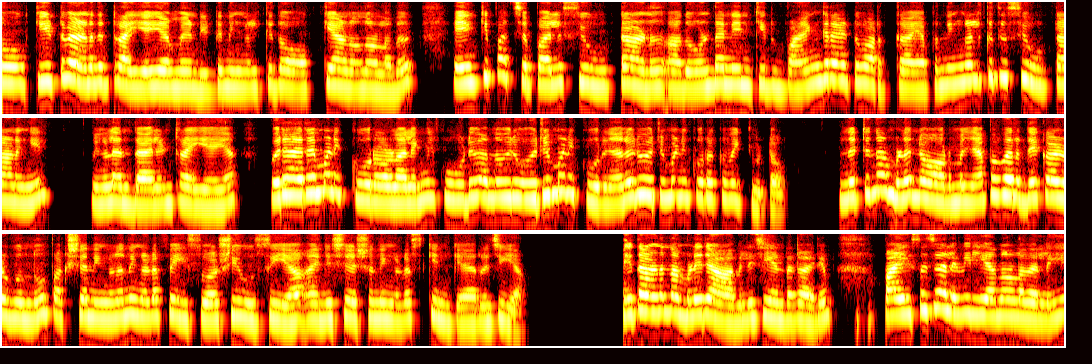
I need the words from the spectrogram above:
നോക്കിയിട്ട് വേണം ഇത് ട്രൈ ചെയ്യാൻ വേണ്ടിയിട്ട്. നിങ്ങൾക്ക് ഇത് ഓക്കെ ആണോ എന്നുള്ളത്. എനിക്ക് പച്ചപ്പാൽ സ്യൂട്ടാണ്. അതുകൊണ്ട് തന്നെ എനിക്കിത് ഭയങ്കരമായിട്ട് വർക്കായി അപ്പം നിങ്ങൾക്കിത് സ്യൂട്ടാണെങ്കിൽ നിങ്ങൾ എന്തായാലും ട്രൈ ചെയ്യുക ഒരു അരമണിക്കൂറോളം അല്ലെങ്കിൽ കൂടി വന്ന ഒരു ഒരു മണിക്കൂർ ഞാനൊരു ഒരു മണിക്കൂറൊക്കെ വെക്കും കേട്ടോ എന്നിട്ട് നമ്മൾ നോർമൽ ഞാൻ ഇപ്പോൾ വെറുതെ കഴുകുന്നു പക്ഷെ നിങ്ങൾ നിങ്ങളുടെ ഫേസ് വാഷ് യൂസ് ചെയ്യുക അതിന് ശേഷം നിങ്ങളുടെ സ്കിൻ കെയർ ചെയ്യാം. ഇതാണ് നമ്മൾ രാവിലെ ചെയ്യേണ്ട കാര്യം. പൈസ ചെലവില്ല എന്നുള്ളതല്ല ഈ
